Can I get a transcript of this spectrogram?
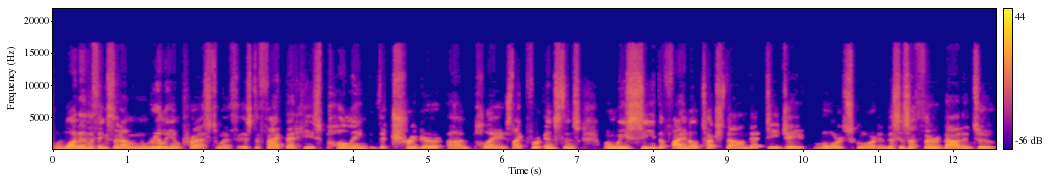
one of the things that I'm really impressed with is the fact that he's pulling the trigger on plays. Like for instance, when we see the final touchdown that DJ Moore scored, and this is a third down and two,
